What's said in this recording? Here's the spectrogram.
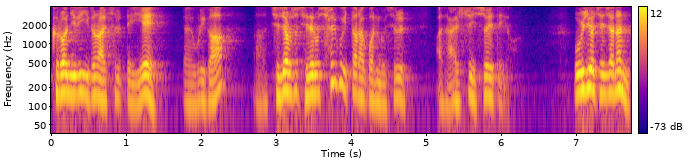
그런 일이 일어났을 때에 우리가 제자로서 제대로 살고 있다라고 하는 것을 알 수 있어야 돼요. 오히려 제자는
